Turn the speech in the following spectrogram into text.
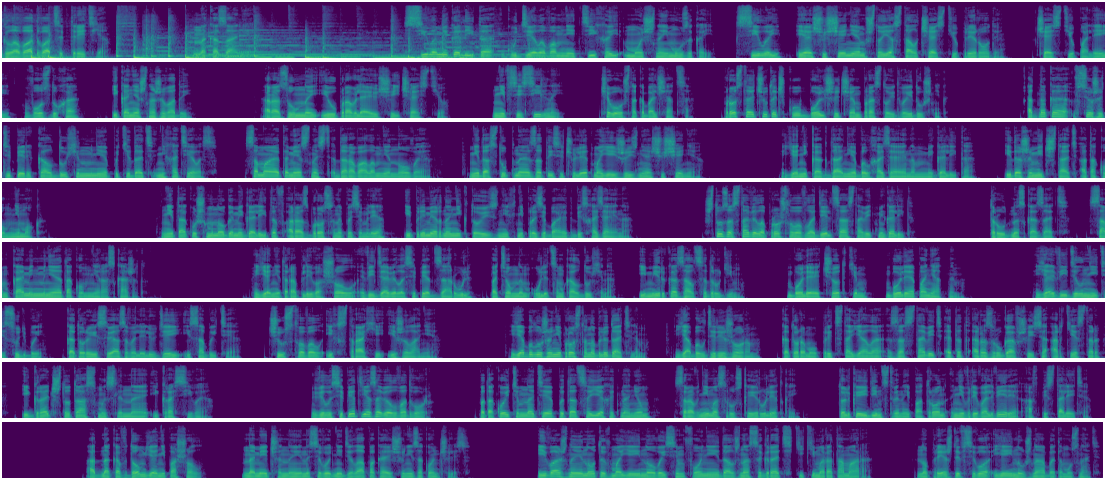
Глава 23. Наказание. Сила мегалита гудела во мне тихой, мощной музыкой, силой и ощущением, что я стал частью природы, частью полей, воздуха и, конечно же, воды. Разумной и управляющей частью. Не всесильной, чего уж так обольщаться, просто чуточку больше, чем простой двоедушник. Однако все же теперь Колдухин мне покидать не хотелось. Сама эта местность даровала мне новое, недоступное за тысячу лет моей жизни ощущение. Я никогда не был хозяином мегалита и даже мечтать о таком не мог. Не так уж много мегалитов разбросаны по земле, и примерно никто из них не прозябает без хозяина. Что заставило прошлого владельца оставить мегалит? Трудно сказать. Сам камень мне о таком не расскажет. Я неторопливо шел, ведя велосипед за руль по темным улицам Колдухина, и мир казался другим, более четким, более понятным. Я видел нити судьбы, которые связывали людей и события, чувствовал их страхи и желания. Я был уже не просто наблюдателем, я был дирижером, которому предстояло заставить этот разругавшийся оркестр играть что-то осмысленное и красивое. Велосипед я завел во двор. По такой темноте пытаться ехать на нем сравнимо с русской рулеткой. Только единственный патрон не в револьвере, а в пистолете. Однако в дом я не пошел. Намеченные на сегодня дела пока еще не закончились. И важные ноты в моей новой симфонии должна сыграть Кикимора Тамара, но прежде всего ей нужно об этом узнать.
